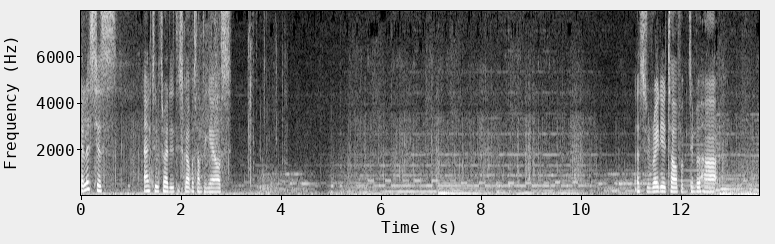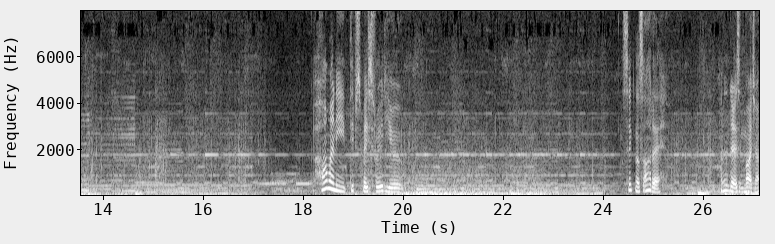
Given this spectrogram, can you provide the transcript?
Okay, let's just actually try to discover something else. That's the radio tower from Timber Hearth. How many deep space radio signals are there? I know there isn't much, huh?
